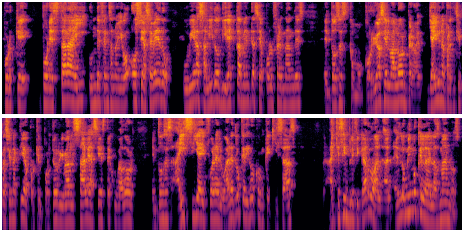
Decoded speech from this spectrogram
porque por estar ahí un defensa no llegó. O si Acevedo hubiera salido directamente hacia Paul Fernández, entonces como corrió hacia el balón, pero ya hay una participación activa porque el portero rival sale hacia este jugador. Entonces ahí sí hay fuera de lugar. Es lo que digo con que quizás hay que simplificarlo. es lo mismo que la de las manos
